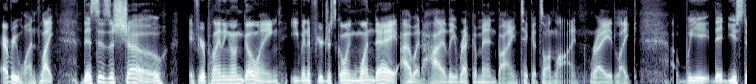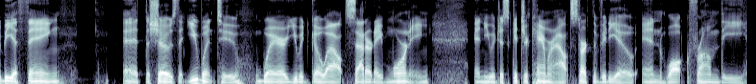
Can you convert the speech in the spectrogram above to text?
everyone like this is a show if you're planning on going even if you're just going one day i would highly recommend buying tickets online right like we it used to be a thing at the shows that you went to where you would go out saturday morning and you would just get your camera out, start the video, and walk from the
